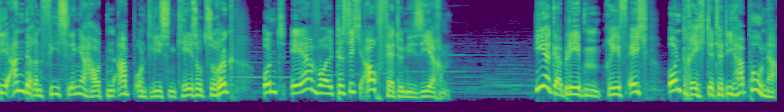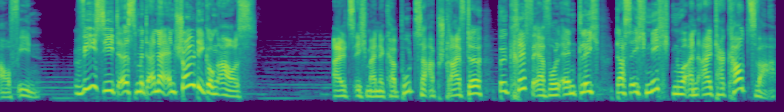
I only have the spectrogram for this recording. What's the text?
die anderen Fieslinge hauten ab und ließen Kesu zurück, und er wollte sich auch verdünnisieren. Hier geblieben, rief ich und richtete die Harpune auf ihn. Wie sieht es mit einer Entschuldigung aus? Als ich meine Kapuze abstreifte, begriff er wohl endlich, dass ich nicht nur ein alter Kauz war.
